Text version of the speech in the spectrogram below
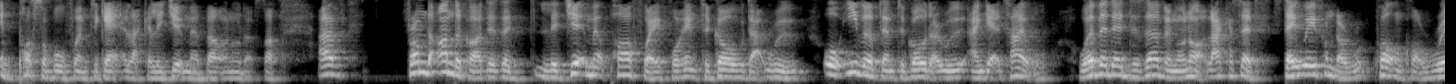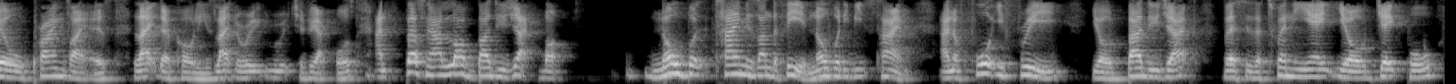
impossible for him to get like a legitimate belt and all that stuff. I've from the undercard, there's a legitimate pathway for him to go that route, or either of them to go that route and get a title whether they're deserving or not. Like I said, stay away from the quote unquote real prime fighters like the Coleys, like the Richard Riakporhes. And personally, I love Badou Jack, but no, but time is undefeated. Nobody beats time. And a 43 year old Badou Jack versus a 28 year old Jake Paul,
